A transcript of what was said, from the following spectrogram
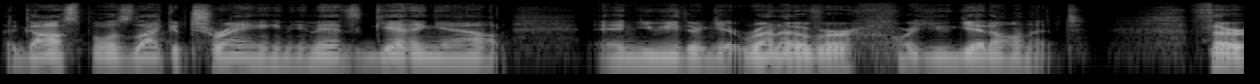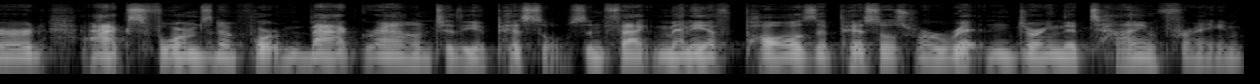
The gospel is like a train, and it's getting out, and you either get run over or you get on it. Third, Acts forms an important background to the epistles. In fact, many of Paul's epistles were written during the time frame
